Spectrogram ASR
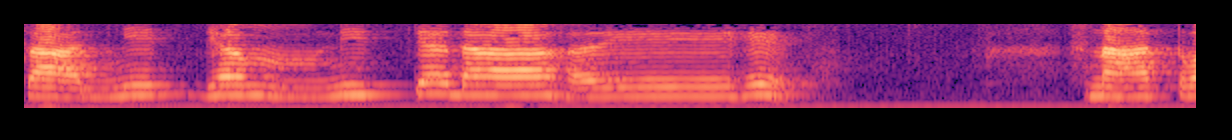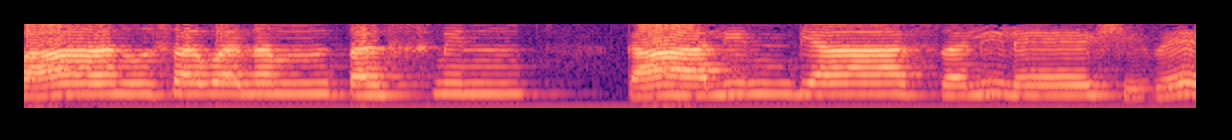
सान्निध्यं नित्यदाहरेः। स्नात्वानुसवनं तस्मिन् कालिन्द्यासलिले शिवे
